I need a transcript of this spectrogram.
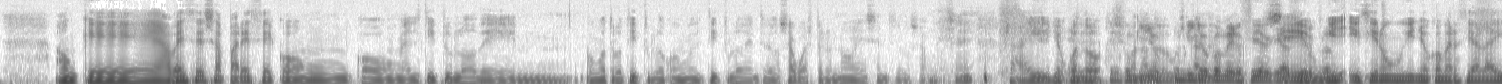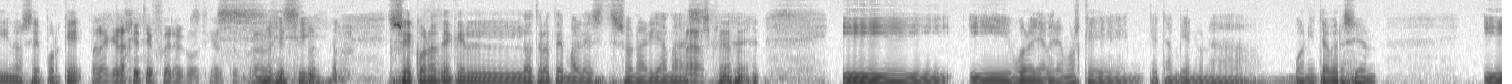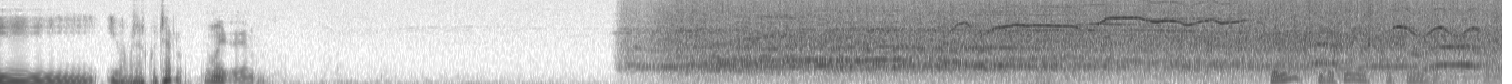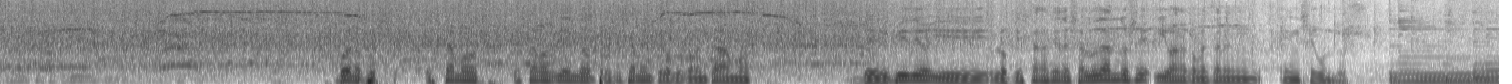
aunque a veces aparece con, con el título de mm, con otro título, con el título de Entre dos aguas, pero no es Entre dos aguas. ¿eh? O sea, ahí yo cuando, Es un cuando guiño, un comercial que Sí, hace un hicieron un guiño comercial ahí, no sé por qué. para que la gente fuera al concierto. Sí, probablemente. sí. Se conoce que el otro tema les sonaría más. Más, claro. y, y bueno, ya veremos que, que también una bonita versión. Y, y vamos a escucharlo. Muy bien. Bueno, pues estamos, estamos viendo precisamente lo que comentábamos del vídeo y lo que están haciendo es saludándose y van a comenzar en, en segundos. Música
